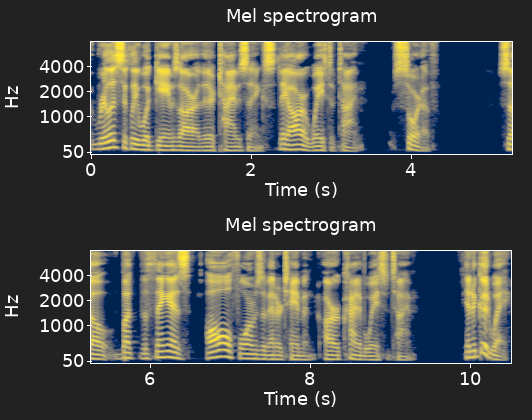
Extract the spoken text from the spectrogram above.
realistically, what games are, they're time sinks. They are a waste of time, sort of. So, but the thing is, all forms of entertainment are kind of a waste of time in a good way.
